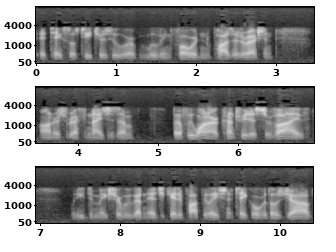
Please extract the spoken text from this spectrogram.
it takes those teachers who are moving forward in a positive direction. Honors recognizes them. But if we want our country to survive, we need to make sure we've got an educated population to take over those jobs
